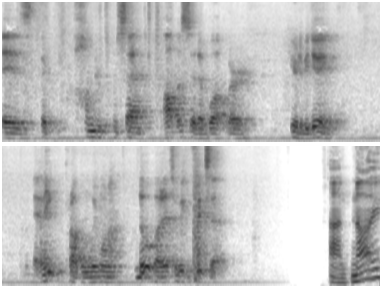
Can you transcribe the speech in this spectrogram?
is the 100% opposite of what we're here to be doing. Any problem, we want to know about it so we can fix it. And now,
